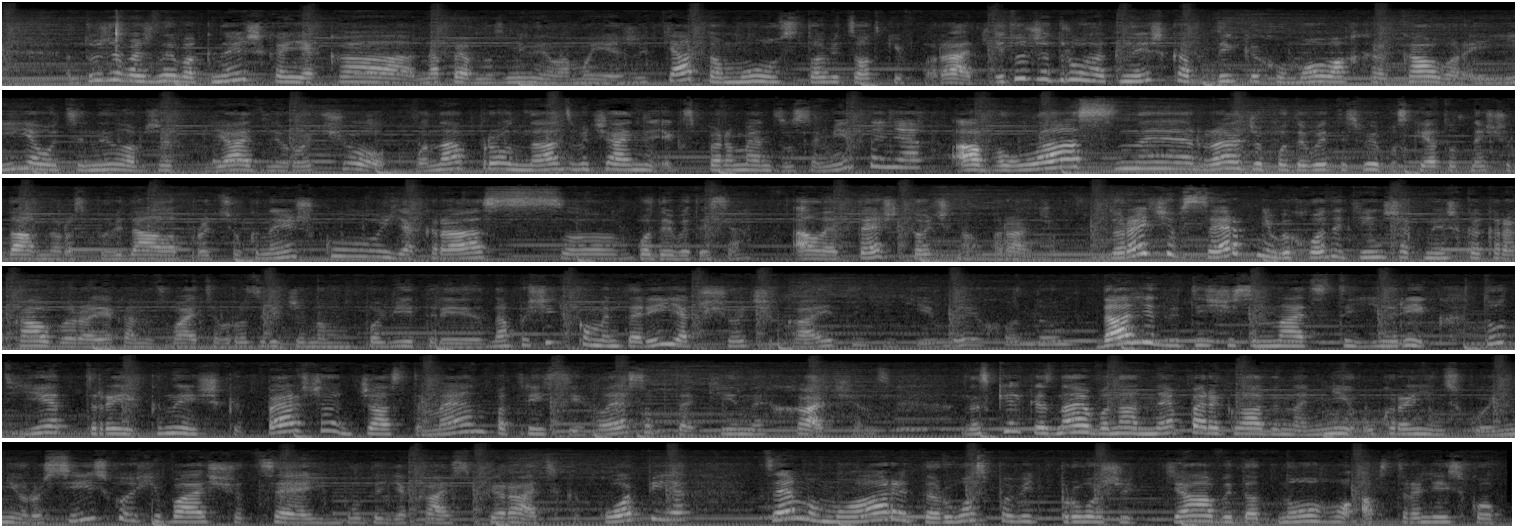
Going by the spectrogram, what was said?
Дуже важлива книжка, яка напевно змінила моє життя, тому 100% раджу. І тут же друга книжка в диких умовах Кракауера. Її я оцінила вже в 5 зірочок. Вона про надзвичайний експеримент з усамітнення. А власне раджу подивитись випуск. Я тут нещодавно розповідала про цю книжку, якраз е, подивитися, але теж точно раджу. До речі, в серпні виходить інша книжка Кракауера, яка називається В розрідженому повітрі. Напишіть в коментарі, якщо чекаєте її виходу. Далі 2017 рік. Тут є три книжки. Перша Just a Man Патрісії Глесоп та Тіни Хатчинс. Наскільки знаю, вона не перекладена ні українською, ні російською, хіба що це буде якась піратська копія. Це мемуари та розповідь про життя видатного австралійського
